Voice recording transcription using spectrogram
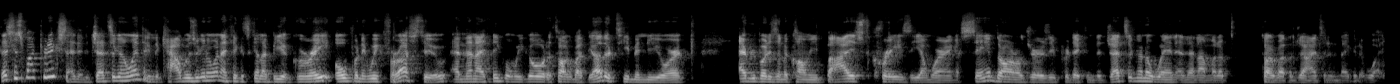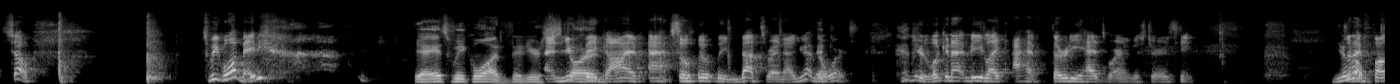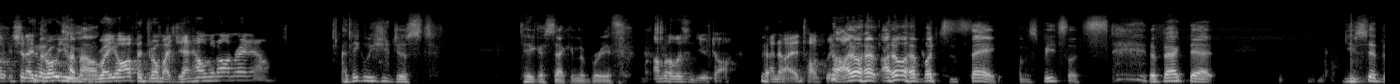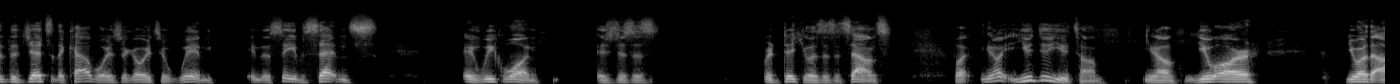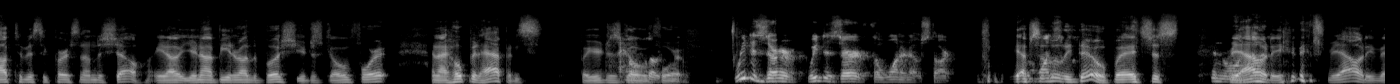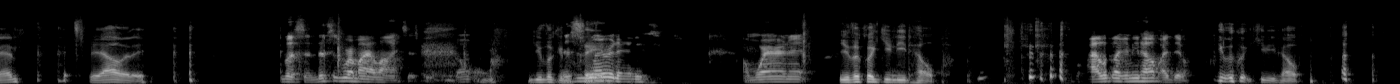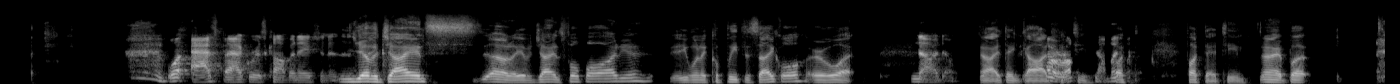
that's just my prediction. I think the Jets are going to win. I think the Cowboys are going to win. I think it's going to be a great opening week for us too. And then I think when we go to talk about the other team in New York, everybody's going to call me biased crazy. I'm wearing a Sam Darnold jersey predicting the Jets are going to win. And then I'm going to talk about the Giants in a negative way. So it's week one, baby. Yeah, it's week one, and you're And you starting. think I'm absolutely nuts right now. You have no words. You're looking at me like I have 30 heads wearing this jersey. You Should I, should I throw you out. way off and throw my jet helmet on right now? I think we should just take a second to breathe. I'm going to listen to you talk. I know I talked with No, you. I don't have I don't have much to say. I'm speechless. The fact that you said that the Jets and the Cowboys are going to win in the same sentence in week one is just as ridiculous as it sounds. But you know, what? you do you, Tom. You know, you are you are the optimistic person on the show. You know, you're not beating around the bush, you're just going for it. And I hope it happens, but you're just I going so. for it. We deserve we deserve the 1 and 0 start. We absolutely do, but it's just Been the wrong time. reality. It's reality, man. It's reality. Listen, this is where my alliance is. Don't worry. You look This is where it is. I'm wearing it. You look like you need help. I look like I need help. I do. You look like you need help. What ass backwards combination is this? You have a Giants. I don't know. You have a Giants football on you. You want to complete the cycle or what? No, I don't. No, I thank God. Oh, that team. Fuck, fuck that team. All right, but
